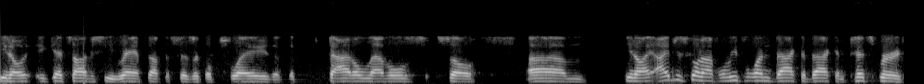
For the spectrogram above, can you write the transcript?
you know, it gets obviously ramped up the physical play, the, the battle levels. So, um, you know, I, I'm just going off when we've won back to back in Pittsburgh.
